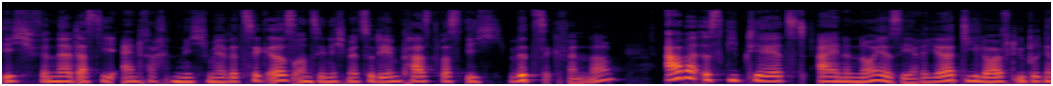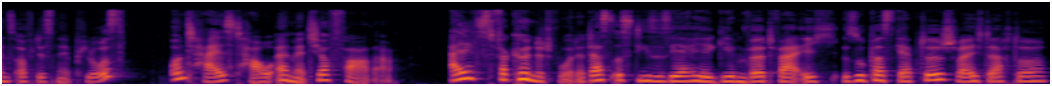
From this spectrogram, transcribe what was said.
ich finde, dass sie einfach nicht mehr witzig ist und sie nicht mehr zu dem passt, was ich witzig finde. Aber es gibt hier jetzt eine neue Serie, die läuft übrigens auf Disney Plus und heißt How I Met Your Father. Als verkündet wurde, dass es diese Serie geben wird, war ich super skeptisch, weil ich dachte,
